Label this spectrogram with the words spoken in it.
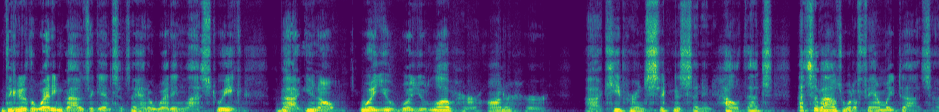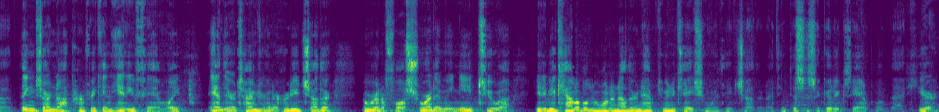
I'm thinking of the wedding vows again since I had a wedding last week about, you know, will you will you love her, honor her, uh, keep her in sickness and in health. That's that's the vows of what a family does. Uh, things are not perfect in any family, and there are times we're going to hurt each other, and we're going to fall short, and we need to uh, need to be accountable to one another and have communication with each other. And I think this is a good example of that here.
